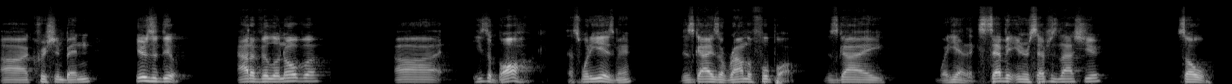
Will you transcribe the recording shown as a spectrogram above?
uh, Christian Benford. Here's the deal. Out of Villanova, uh, he's a ball hawk. That's what he is, man. This guy is around the football. This guy, what he had like seven interceptions last year. So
